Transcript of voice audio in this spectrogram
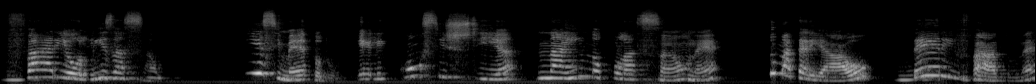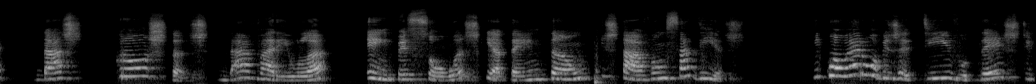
variolização. E esse método, ele consistia na inoculação, né, do material derivado, né, das crostas da varíola em pessoas que até então estavam sadias. E qual era o objetivo deste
